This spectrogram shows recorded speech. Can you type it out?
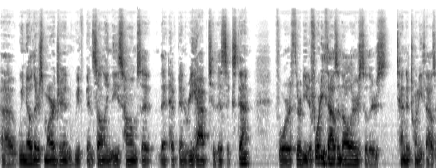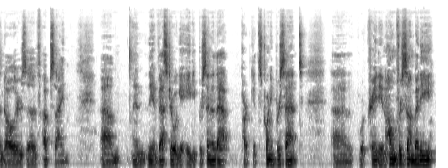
Uh, we know there's margin. We've been selling these homes that, that have been rehabbed to this extent for thirty to forty thousand dollars. So there's ten to twenty thousand dollars of upside, um, and the investor will get eighty percent of that. Park gets twenty percent. Uh, we're creating a home for somebody.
